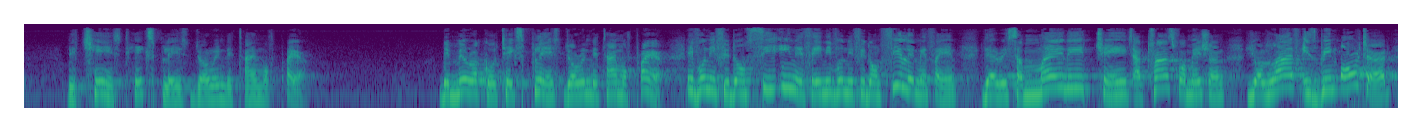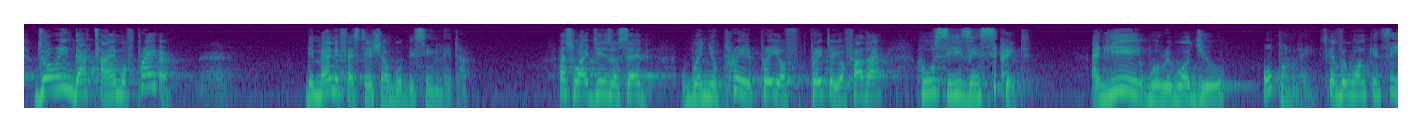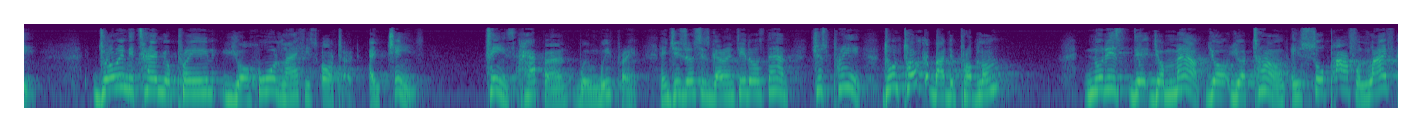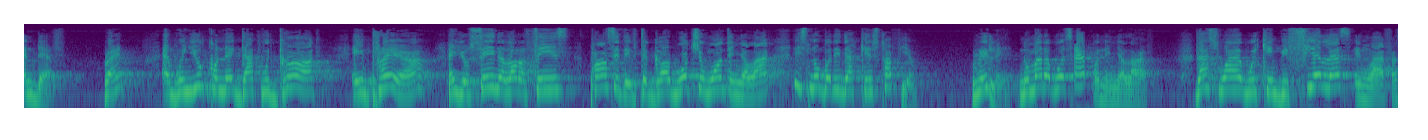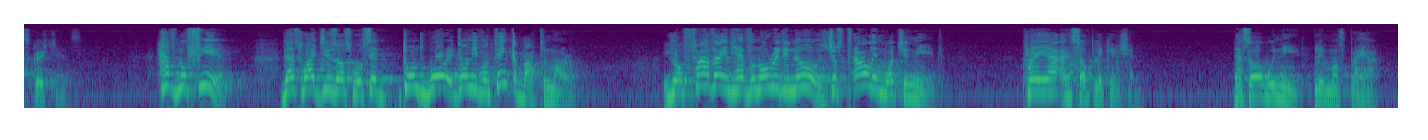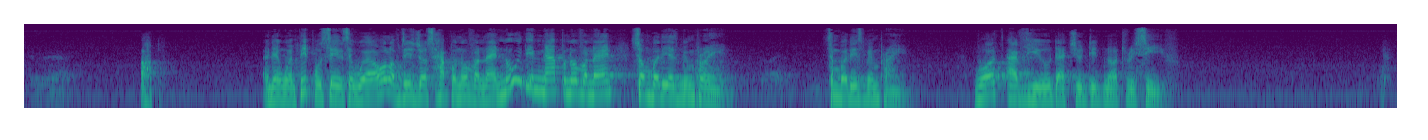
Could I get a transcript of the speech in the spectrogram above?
The change takes place during the time of prayer the miracle takes place during the time of prayer. Even if you don't see anything, even if you don't feel anything, there is a mighty change, a transformation. Your life is being altered during that time of prayer. The manifestation will be seen later. That's why Jesus said, when you pray, pray, your, pray to your Father who sees in secret. And He will reward you openly. So everyone can see. During the time you're praying, your whole life is altered and changed. Things happen when we pray. And Jesus is guaranteed us that. Just pray. Don't talk about the problem. Notice that your mouth, your, your tongue is so powerful, life and death. Right? And when you connect that with God in prayer, and you're saying a lot of things positive to God, what you want in your life, it's nobody that can stop you. Really. No matter what's happened in your life. That's why we can be fearless in life as Christians. Have no fear. That's why Jesus will say, don't worry, don't even think about tomorrow. Your Father in heaven already knows. Just tell him what you need. Prayer and supplication. That's all we need. Live of prayer. Up. And then when people say, say, well, all of this just happened overnight. No, it didn't happen overnight. Somebody has been praying. Somebody's been praying. What have you that you did not receive?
